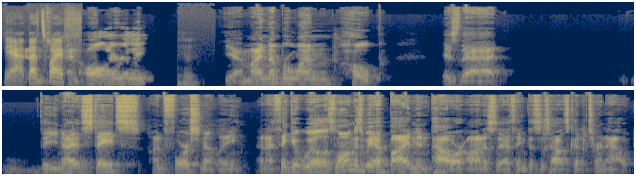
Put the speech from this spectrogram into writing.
Yeah, that's and, why. and all I really, mm-hmm. yeah, my number one hope is that the United States, unfortunately, and I think it will, as long as we have Biden in power, honestly, I think this is how it's going to turn out.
